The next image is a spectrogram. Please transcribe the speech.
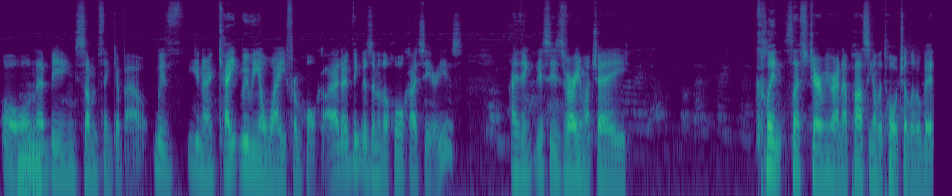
Or Hmm. there being something about with, you know, Kate moving away from Hawkeye. I don't think there's another Hawkeye series. I think this is very much a Clint slash Jeremy Renner passing on the torch a little bit.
